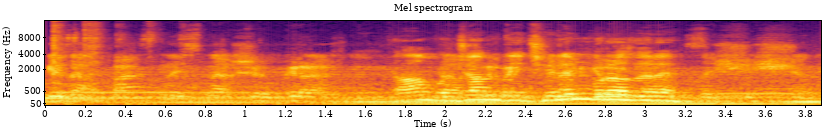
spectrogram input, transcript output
безопасность наших граждан. Tamam hocam должны быть geçelim надежно buraları. Защищены.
